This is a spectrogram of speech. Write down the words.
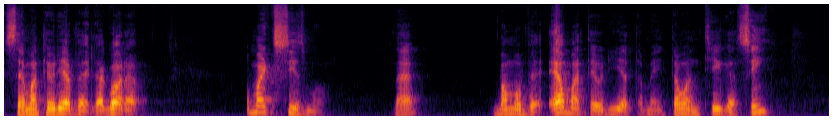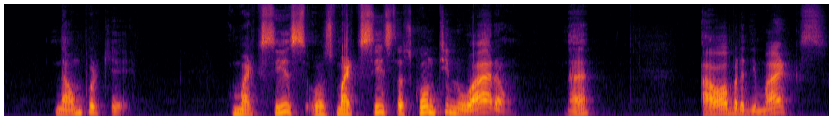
isso é uma teoria velha. Agora, o marxismo, né? Vamos ver, é uma teoria também tão antiga assim? Não, porque os marxistas continuaram né, a obra de Marx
